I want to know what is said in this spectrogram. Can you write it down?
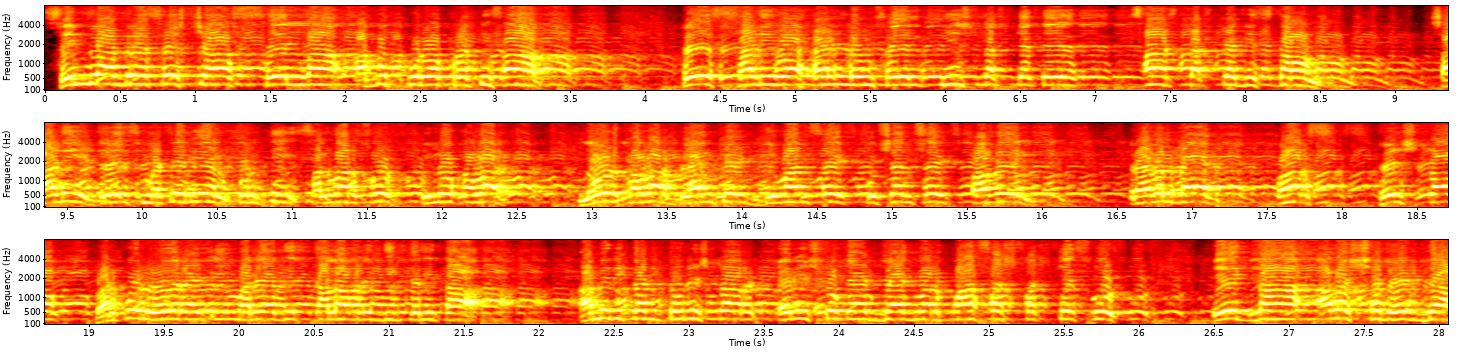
सिमला ड्रेसेसच्या सेलला अभूतपूर्व प्रतिसाद. ड्रेस साडी व हँडलूम सेल तीस टक्के ते साठ टक्के discount sari dress material kurti salwar suit pillow cover load cover blanket divan set cushion set towel travel bag purse fresh stock भरपूर व्हरायटी मर्यादित कालावधी करिता अमेरिकन टुरिस्टर एरिस्टोकॅट बॅग वर पासष्ट टक्के सूट. एकदा अवश्य भेट द्या.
